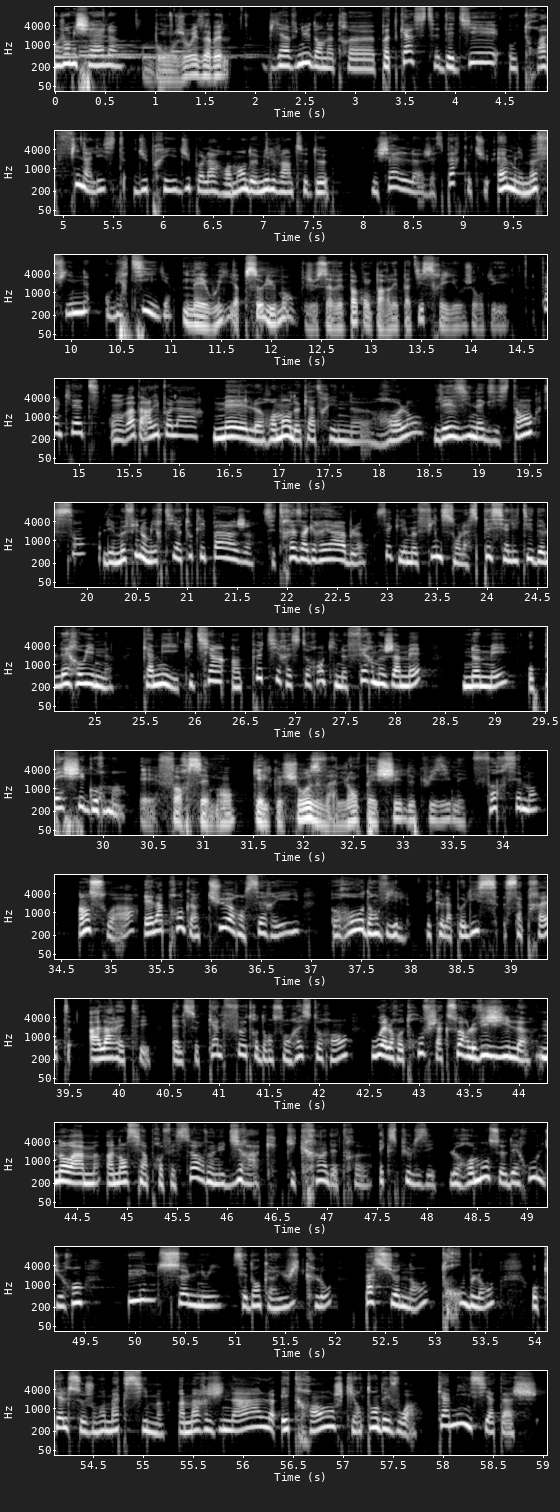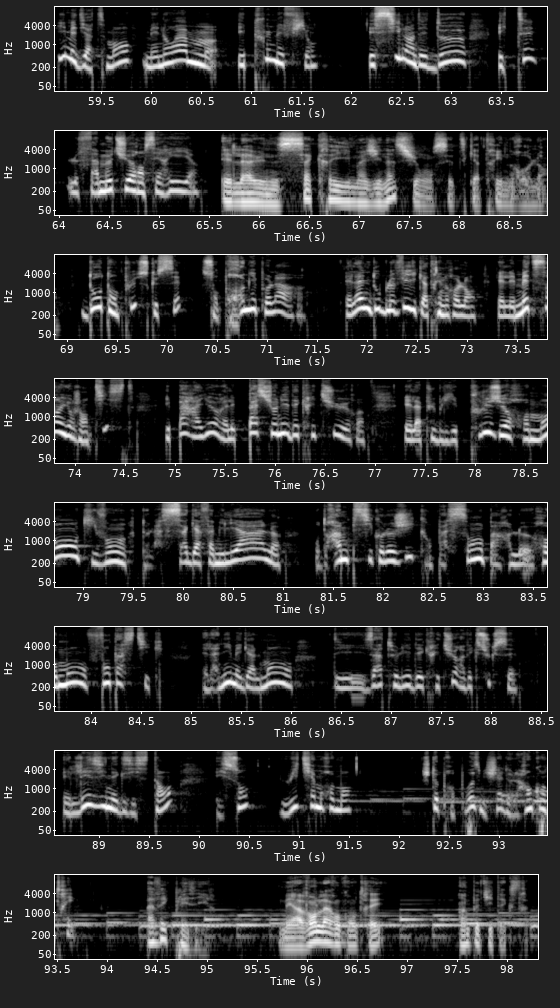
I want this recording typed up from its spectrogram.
Bonjour Michel. Bonjour Isabelle. Bienvenue dans notre podcast dédié aux trois finalistes du prix du Polar Roman 2022. Michel, j'espère que tu aimes les muffins aux myrtilles. Mais oui, absolument. Je ne savais pas qu'on parlait pâtisserie aujourd'hui. T'inquiète, on va parler polar. Mais le roman de Catherine Roland, Les Inexistants, sent les muffins aux myrtilles à toutes les pages. C'est très agréable. C'est que les muffins sont la spécialité de l'héroïne, Camille, qui tient un petit restaurant qui ne ferme jamais, nommé Au péché gourmand. Et forcément, quelque chose va l'empêcher de cuisiner. Forcément. Un soir, elle apprend qu'un tueur en série rôde en ville et que la police s'apprête à l'arrêter. Elle se calfeutre dans son restaurant où elle retrouve chaque soir le vigile, Noam, un ancien professeur venu d'Irak, qui craint d'être expulsé. Le roman se déroule durant une seule nuit. C'est donc un huis clos passionnant, troublant, auquel se joint Maxime, un marginal étrange qui entend des voix. Camille s'y attache immédiatement, mais Noam est plus méfiant. Et si l'un des deux était le fameux tueur en série? Elle a une sacrée imagination, cette Catherine Roland. D'autant plus que c'est son premier polar. Elle a une double vie, Catherine Roland. Elle est médecin urgentiste et par ailleurs, elle est passionnée d'écriture. Elle a publié plusieurs romans qui vont de la saga familiale au drame psychologique en passant par le roman fantastique. Elle anime également des ateliers d'écriture avec succès. Et Les Inexistants est son huitième roman. Je te propose, Michel, de la rencontrer. Avec plaisir. Mais avant de la rencontrer, un petit extrait.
